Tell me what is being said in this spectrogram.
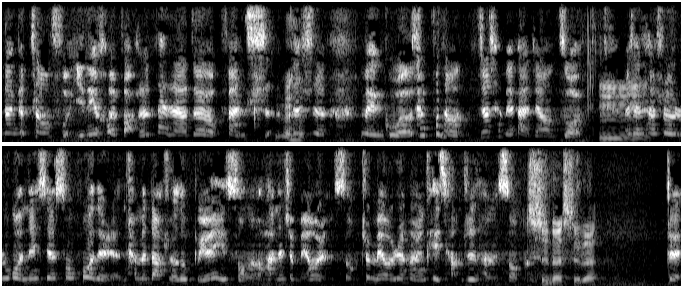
那个政府一定会保证大家都有饭吃，但是美国他不能，就是他没法这样做。嗯，而且他说，如果那些送货的人他们到时候都不愿意送的话，那就没有人送，就没有任何人可以强制他们送。是的，是的。对，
